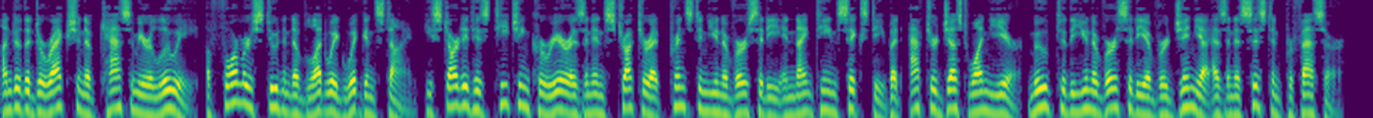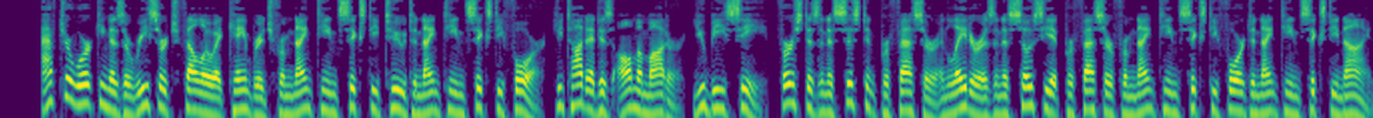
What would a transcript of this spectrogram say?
under the direction of Casimir Lewy, a former student of Ludwig Wittgenstein. He started his teaching career as an instructor at Princeton University in 1960 but, after just one year, moved to the University of Virginia as an assistant professor. After working as a research fellow at Cambridge from 1962 to 1964, he taught at his alma mater, UBC, first as an assistant professor and later as an associate professor from 1964 to 1969.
